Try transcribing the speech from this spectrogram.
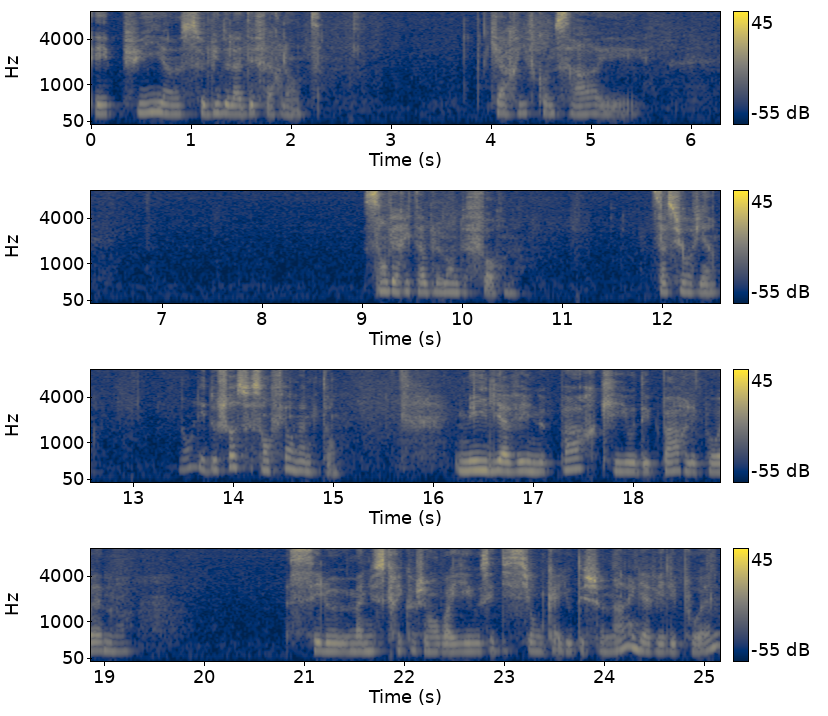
et puis euh, celui de la déferlante, qui arrive comme ça et sans véritablement de forme. Ça survient. Non, les deux choses se sont faites en même temps. Mais il y avait une part qui, au départ, les poèmes c'est le manuscrit que j'ai envoyé aux éditions Cailloux des Chemins. Il y avait les poèmes.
